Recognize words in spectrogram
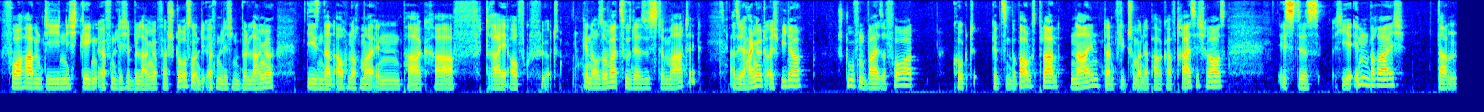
Vorhaben, die nicht gegen öffentliche Belange verstoßen und die öffentlichen Belange, die sind dann auch nochmal in Paragraph 3 aufgeführt. Genau, soweit zu der Systematik. Also ihr hangelt euch wieder stufenweise vor, guckt, gibt es einen Bebauungsplan? Nein, dann fliegt schon mal der Paragraph 30 raus. Ist es hier Innenbereich? Dann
